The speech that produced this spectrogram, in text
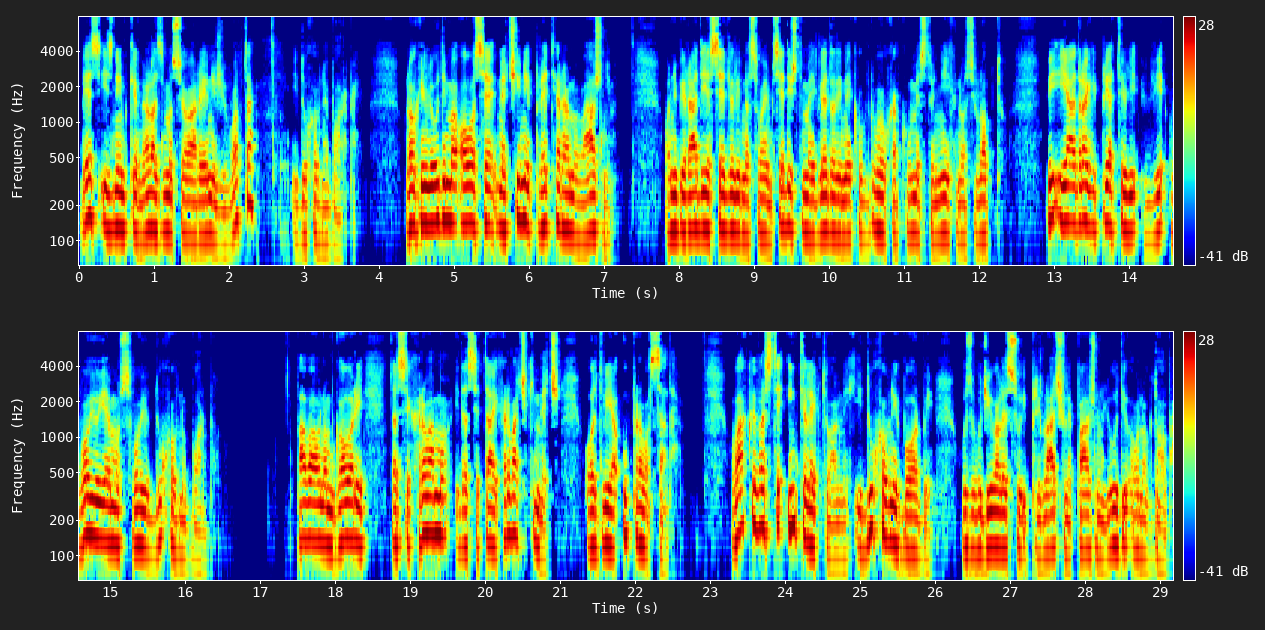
bez iznimke, nalazimo se u areni života i duhovne borbe. Mnogim ljudima ovo se ne čini pretjerano važnim. Oni bi radije sjedili na svojim sjedištima i gledali nekog drugog kako umjesto njih nosi loptu. Vi i ja, dragi prijatelji, vojujemo svoju duhovnu borbu. Pavao nam govori da se hrvamo i da se taj hrvački meč odvija upravo sada. Ovakve vrste intelektualnih i duhovnih borbi uzbuđivale su i privlačile pažnju ljudi onog doba.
